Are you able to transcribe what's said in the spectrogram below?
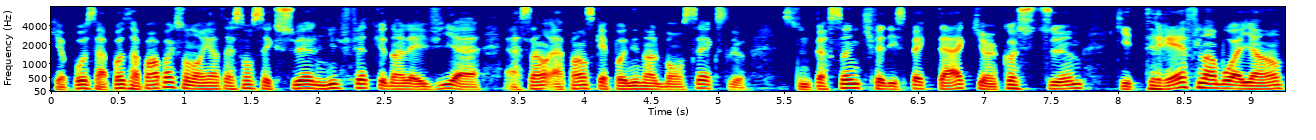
qui a pas, ça n'a pas, ça a pas avec son orientation sexuelle, ni le fait que dans la vie, elle, elle elle pense qu'elle n'est pas née dans le bon sexe, là. C'est une personne qui fait des spectacles, qui a un costume, qui est très flamboyante,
